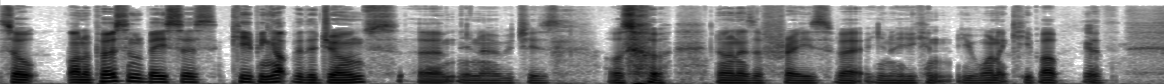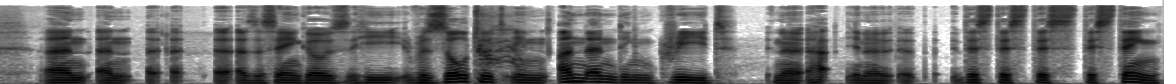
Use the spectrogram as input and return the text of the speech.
so on a personal basis, keeping up with the Jones, um, you know, which is also known as a phrase where you know you can you want to keep up Yeah. with, and and uh, uh, as the saying goes, he resulted in unending greed. You know, you know, uh, this this this this thing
